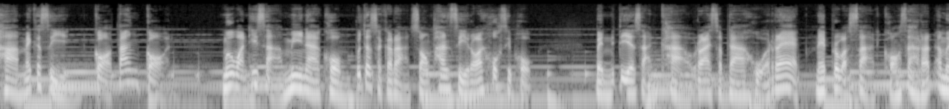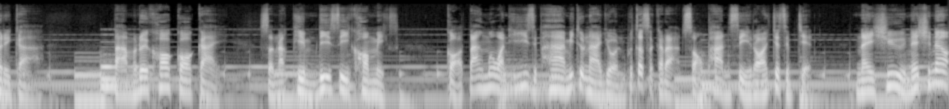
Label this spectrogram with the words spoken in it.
Time Magazine ก่อตั้งก่อน เมื่อวันที่ 3 มีนาคม พุทธศักราช 2466 เป็นนิตยสารข่าวรายสัปดาห์หัวแรกในประวัติศาสตร์ของสหรัฐอเมริกา ตามมาด้วยข้อกอไก่ สำนักพิมพ์ DC Comics ก่อตั้งเมื่อวันที่ 25 มิถุนายน พุทธศักราช 2477 ในชื่อ National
